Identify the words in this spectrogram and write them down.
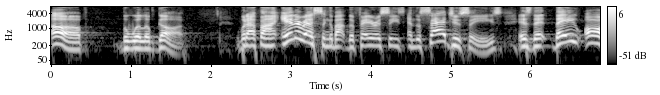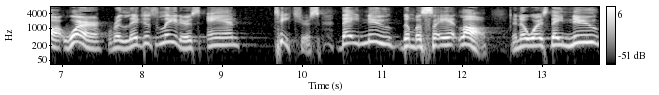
of the will of God. What I find interesting about the Pharisees and the Sadducees is that they are were religious leaders and teachers. They knew the Mosaic law. In other words, they knew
